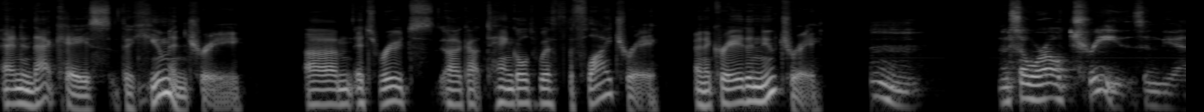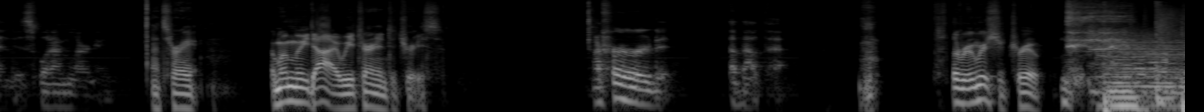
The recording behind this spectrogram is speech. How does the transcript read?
and in that case, the human tree, um, its roots uh, got tangled with the fly tree, and it created a new tree. Hmm. And so we're all trees in the end, is what I'm learning. That's right. And when we die, we turn into trees. I've heard about that. The rumors are true.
